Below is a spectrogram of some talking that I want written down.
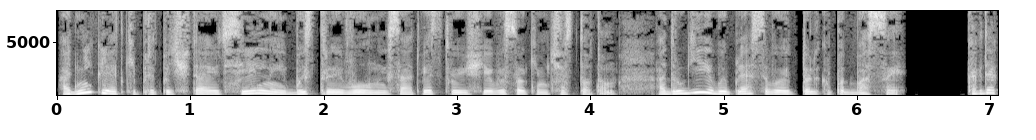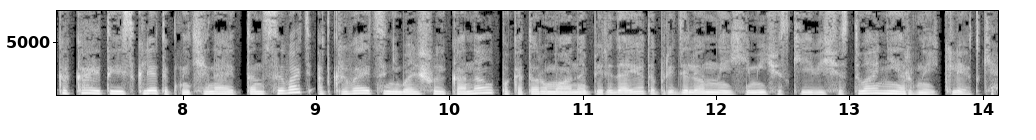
Одни клетки предпочитают сильные, быстрые волны, соответствующие высоким частотам, а другие выплясывают только под басы. Когда какая-то из клеток начинает танцевать, открывается небольшой канал, по которому она передает определенные химические вещества нервной клетке,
